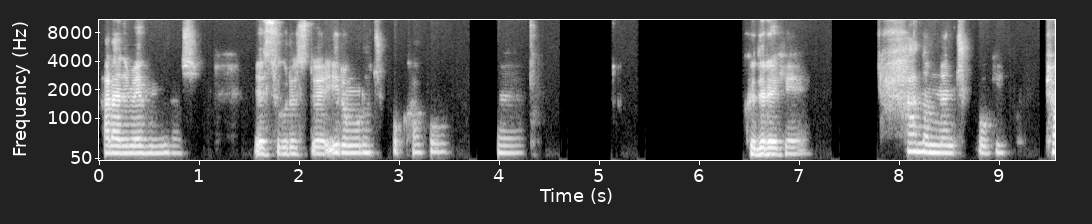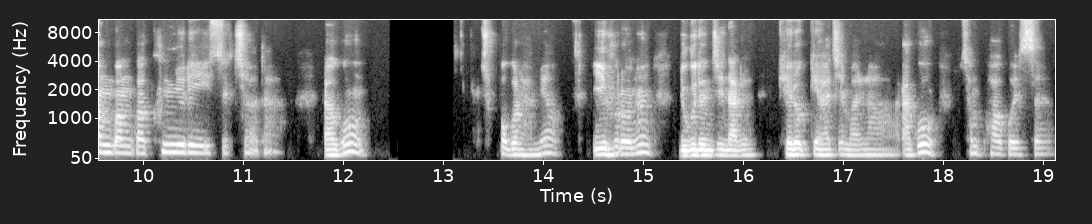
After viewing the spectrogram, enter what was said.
하나님의 긍휼하심, 예수 그리스도의 이름으로 축복하고 네. 그들에게 한없는 축복이 평강과 긍휼이 있을지어다 라고 축복을 하며 이후로는 누구든지 나를 괴롭게 하지 말라라고 선포하고 있어요.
